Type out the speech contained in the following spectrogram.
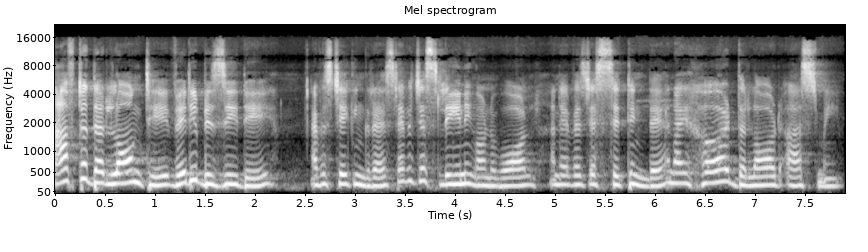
After that long day, very busy day, I was taking rest. I was just leaning on a wall and I was just sitting there and I heard the Lord ask me,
